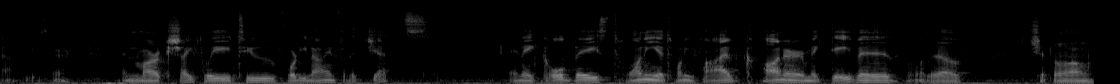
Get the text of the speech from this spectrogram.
Matthews there. And Mark Scheifele, 249 for the Jets. And a gold base 20 at 25, Connor McDavid. A little bit of chipping along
